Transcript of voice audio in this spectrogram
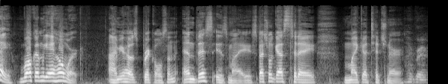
Hey, welcome to Gay Homework. I'm your host, Brick Olson, and this is my special guest today, Micah Titchener. Hi, Brick.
